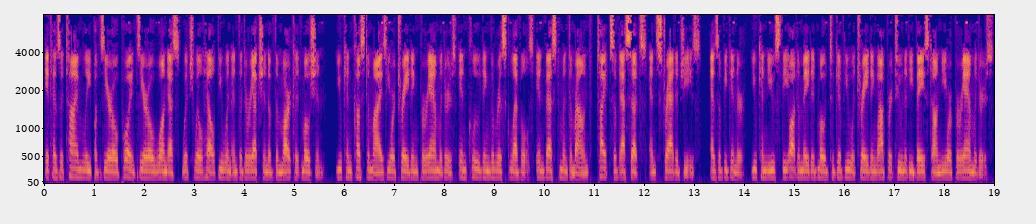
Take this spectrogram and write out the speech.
It has a time leap of 0.01 s, which will help you in the direction of the market motion. You can customize your trading parameters, including the risk levels, investment amount, types of assets, and strategies. As a beginner, you can use the automated mode to give you a trading opportunity based on your parameters.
